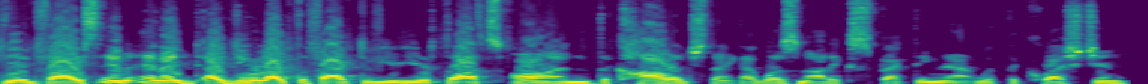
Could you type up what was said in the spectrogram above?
the advice. And, and I, I do like the fact of your, your thoughts on the college thing. I was not expecting that with the question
